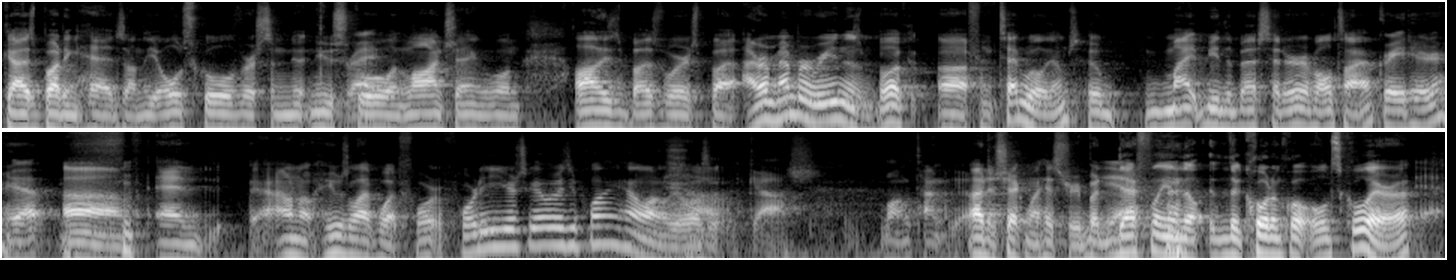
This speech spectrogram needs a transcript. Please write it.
guys butting heads on the old school versus new school Right. and launch angle and all these buzzwords. But I remember reading this book uh, from Ted Williams, who might be the best hitter of all time. Great hitter, yeah. Um, and I don't know, he was alive, what, 40 years ago was he playing? How long ago was it? oh gosh, long time ago. I had to check my history, but Yeah. definitely in the, the quote unquote old school era. Yeah.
